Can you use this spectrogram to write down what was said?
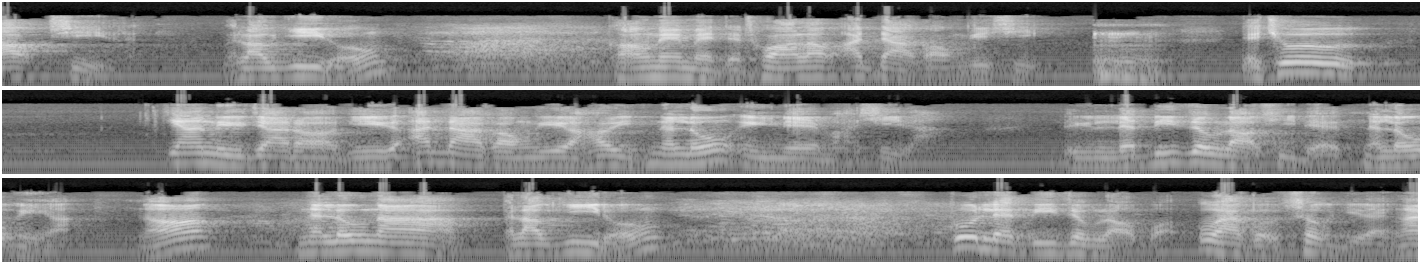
လောက်ရှိတယ်ဘယ်လောက်ကြီးတော့ခေါင်းထဲမှာတထွာလောက်အတ္တကောင်လေးရှိတချို့ကျမ်းနေကြတော့ဒီအတ္တကောင်လေးကဟောဒီနှလုံးအိမ်ထဲမှာရှိတာ ဒီလက်သီးစုပ်လောက်ရှိတယ်နှလုံးအိမ်ကနော်နှလုံးသားကဘယ်လောက်ကြီးတော့ကိုယ်လက်သီးစုပ်လောက်ပေါ့ကိုယ့်ဟာကိုယ်ဆုပ်ကြည့်လိုက်ငါ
